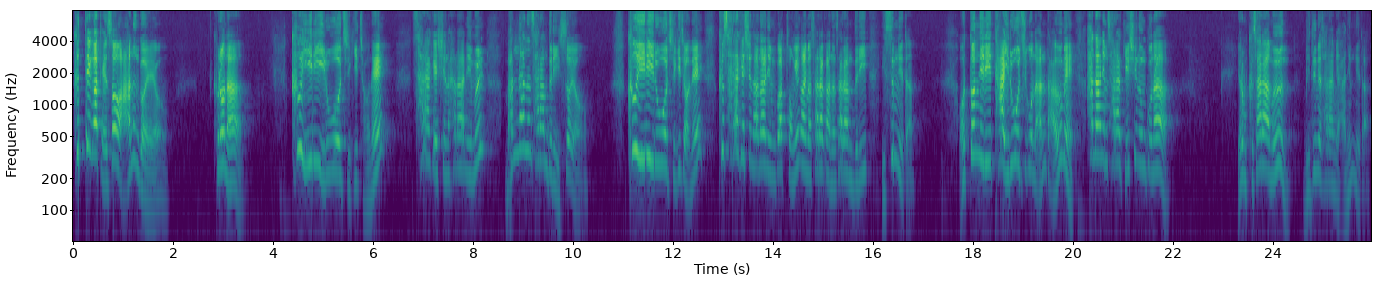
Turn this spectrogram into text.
그때가 돼서 아는 거예요. 그러나 그 일이 이루어지기 전에 살아계신 하나님을 만나는 사람들이 있어요. 그 일이 이루어지기 전에 그 살아계신 하나님과 동행하며 살아가는 사람들이 있습니다. 어떤 일이 다 이루어지고 난 다음에 하나님 살아 계시는구나. 여러분, 그 사람은 믿음의 사람이 아닙니다.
